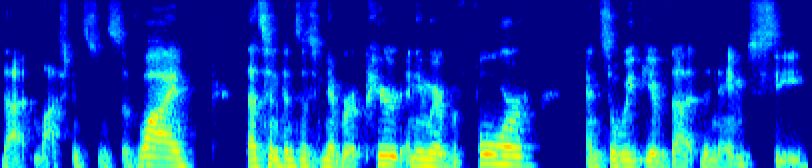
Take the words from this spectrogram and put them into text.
that last instance of y. That sentence has never appeared anywhere before, and so we give that the name C.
